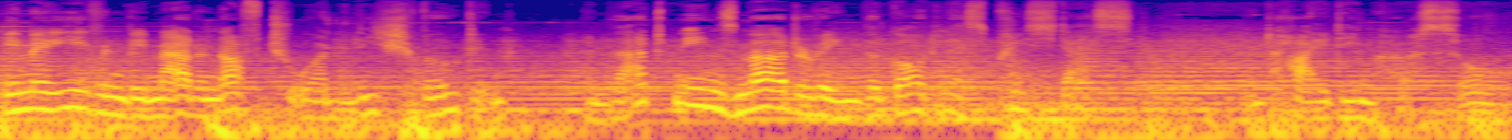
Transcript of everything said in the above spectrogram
He may even be mad enough to unleash Voden, and that means murdering the godless priestess and hiding her soul.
